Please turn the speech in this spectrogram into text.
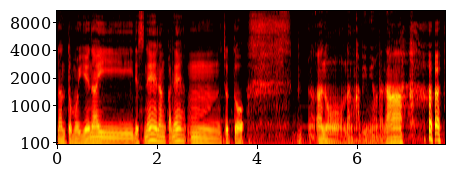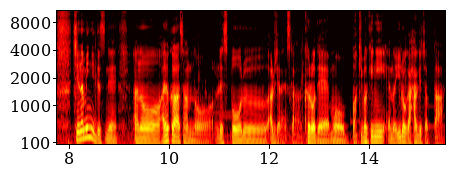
なんとも言えないですね。なんかね。うん、ちょっと、あの、なんか微妙だな。ちなみにですね、あの、鮎川さんのレスポールあるじゃないですか。黒でもうバキバキにあの色が剥げちゃった、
